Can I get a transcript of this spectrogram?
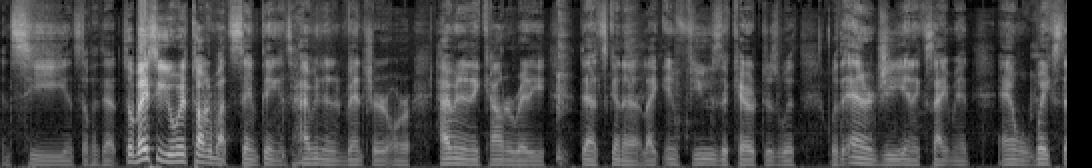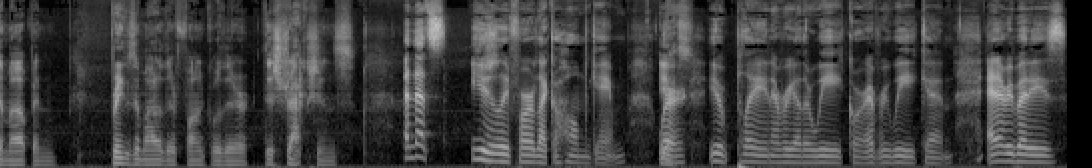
and sea and stuff like that. So basically, you were talking about the same thing. It's having an adventure or having an encounter ready that's gonna like infuse the characters with with energy and excitement and wakes them up and brings them out of their funk or their distractions. And that's usually for like a home game where Yes. you're playing every other week or every week and and everybody's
